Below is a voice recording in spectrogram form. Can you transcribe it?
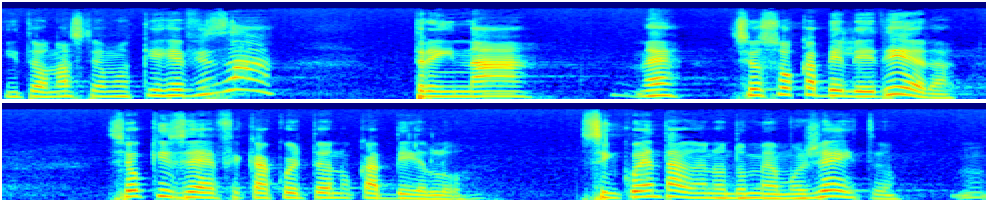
Então nós temos que revisar, treinar, né? Se eu sou cabeleireira, se eu quiser ficar cortando o cabelo 50 anos do mesmo jeito, hum,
